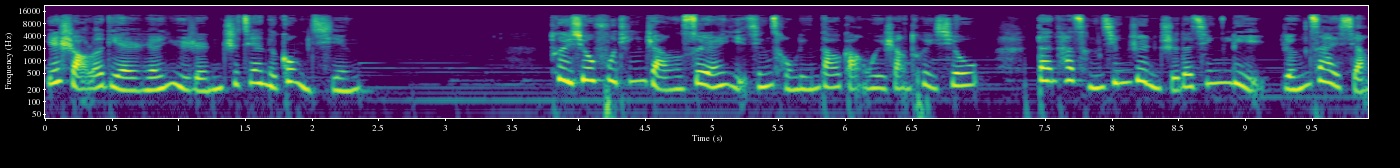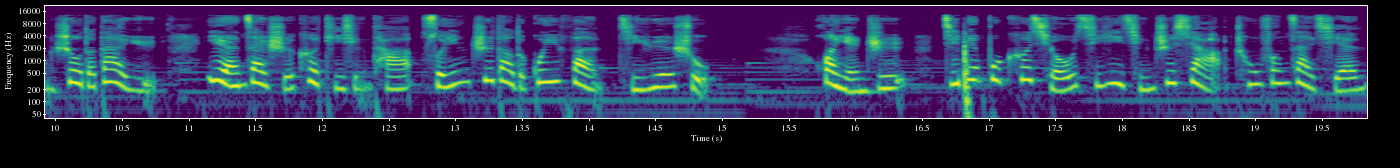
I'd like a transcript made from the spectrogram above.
也少了点人与人之间的共情。退休副厅长虽然已经从领导岗位上退休，但他曾经任职的经历，仍在享受的待遇，依然在时刻提醒他所应知道的规范及约束。换言之，即便不苛求其疫情之下冲锋在前。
